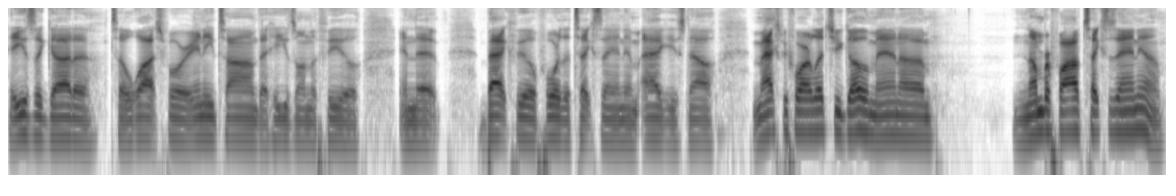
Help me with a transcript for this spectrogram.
he's a guy to, to watch for any time that he's on the field in that backfield for the Texas A&M Aggies. Now, Max, before I let you go, man, um, number five Texas A&M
